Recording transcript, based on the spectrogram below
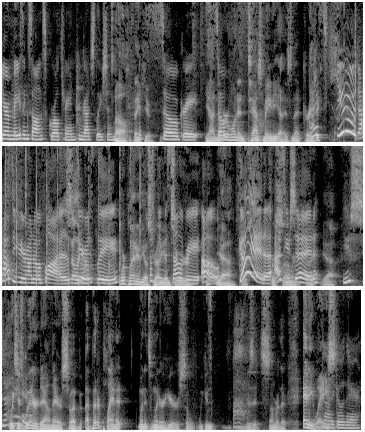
your amazing song, Squirrel Train. Congratulations. Oh, thank It's you. So great. Yeah, So- number one in Tasmania. Isn't that crazy? That's huge. I have to give you a round of applause. So, like, we're- Seriously. We're, planning the Something Australian to celebrate. tour. Oh, yeah. good. for As you summer, should. right, Yeah. You should. Which is winter down there, so I, I better plan it when it's winter here so we can visit summer there. Anyways. Gotta go there.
